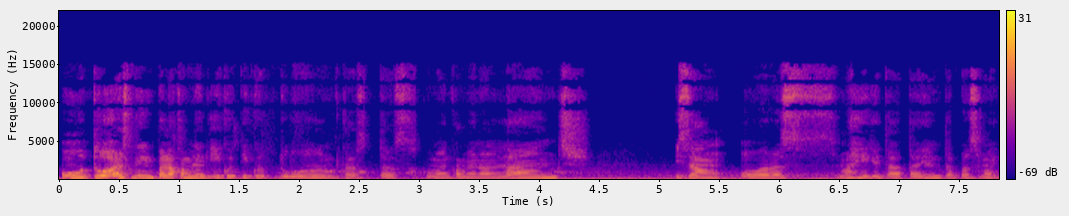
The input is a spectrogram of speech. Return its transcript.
Oo, 2 hours din pala kami nag-ikot-ikot doon. Tapos, tapos kumain kami ng lunch isang oras mahigit ata yun. Tapos mag,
